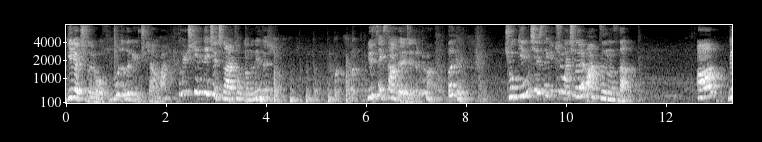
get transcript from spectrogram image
G açıları olsun. Burada da bir üçgen var. Bu üçgenin de iç açılar toplamı nedir? 180 derecedir değil mi? Bakın, çokgenin içerisindeki tüm açılara baktığınızda A, B,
